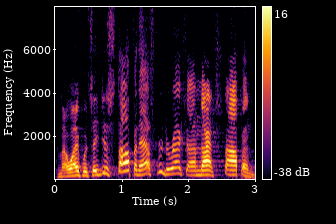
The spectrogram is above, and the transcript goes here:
And my wife would say, just stop and ask for direction. I'm not stopping.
